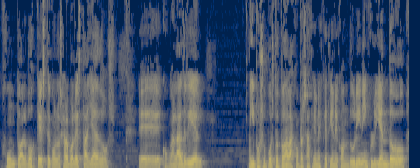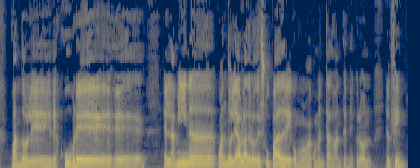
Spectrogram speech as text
junto al bosque este con los árboles tallados eh, con Galadriel y por supuesto todas las conversaciones que tiene con Durin, incluyendo cuando le descubre eh, en la mina, cuando le habla de lo de su padre, como ha comentado antes Necron, en fin,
